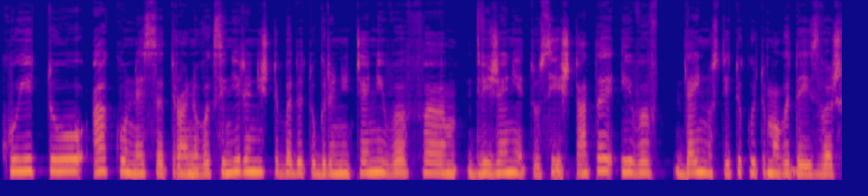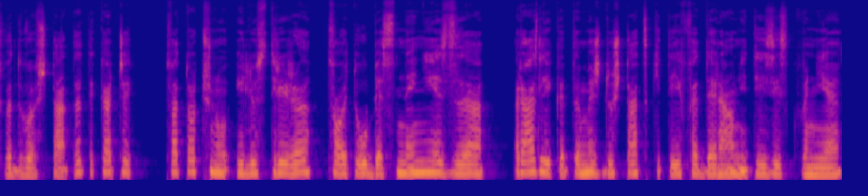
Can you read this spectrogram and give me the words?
които, ако не са тройно вакцинирани, ще бъдат ограничени в движението си щата и в дейностите, които могат да извършват в щата. Така че това точно иллюстрира твоето обяснение за разликата между щатските и федералните изисквания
